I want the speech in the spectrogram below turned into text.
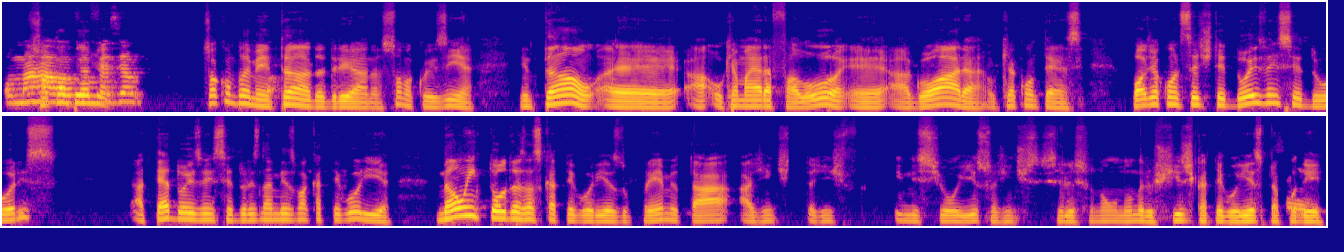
O Marral, só, complement... fazer... só complementando, Adriana, só uma coisinha. Então, é, a, o que a Mayara falou, é, agora, o que acontece? Pode acontecer de ter dois vencedores, até dois vencedores na mesma categoria. Não em todas as categorias do prêmio, tá? A gente, a gente iniciou isso, a gente selecionou um número X de categorias para poder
